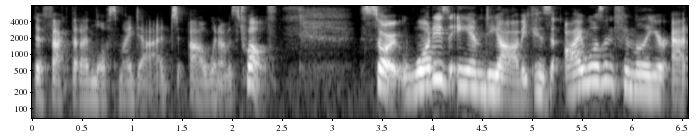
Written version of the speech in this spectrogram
the fact that i lost my dad uh, when i was 12 so, what is EMDR? Because I wasn't familiar at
